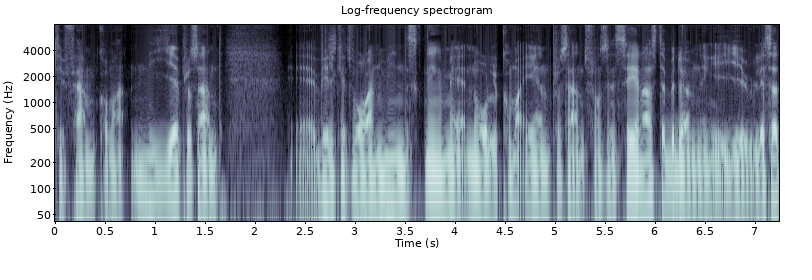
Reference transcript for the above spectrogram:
till 5,9 procent Eh, vilket var en minskning med 0,1% från sin senaste bedömning i juli. Så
